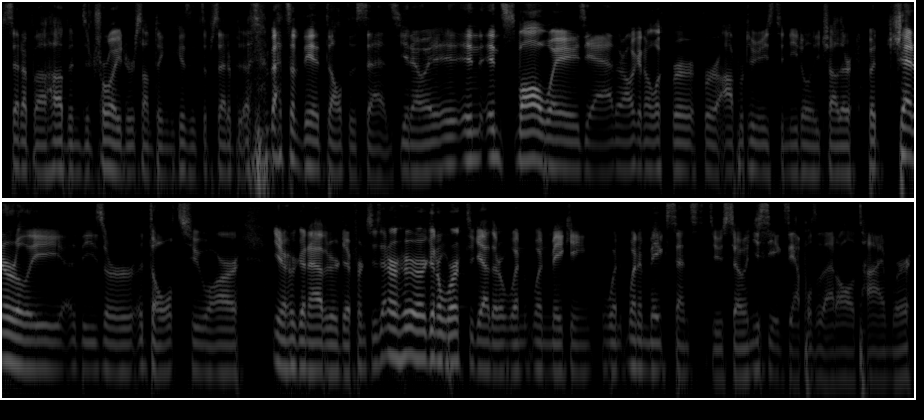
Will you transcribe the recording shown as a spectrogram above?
set up a hub in Detroit or something because it's upset about something that Delta says. You know, in in small ways, yeah, they're all going to look for for opportunities to needle each other. But generally, these are adults who are, you know, who are going to have their differences and are who are going to work together when when making when when it makes sense to do so. And you see examples of that all the time, where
